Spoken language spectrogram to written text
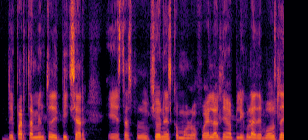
departamento de Pixar, estas producciones, como lo fue la última película de Buzz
